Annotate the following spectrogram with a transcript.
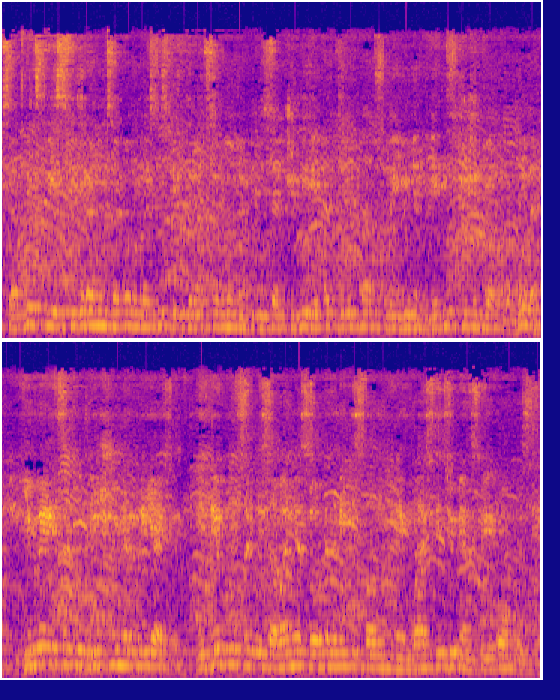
в соответствии с Федеральным законом Российской Федерации номер 54 от 19 июня 2004 года является публичным мероприятием и требует согласования с органами исполнительной власти Тюменской области.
